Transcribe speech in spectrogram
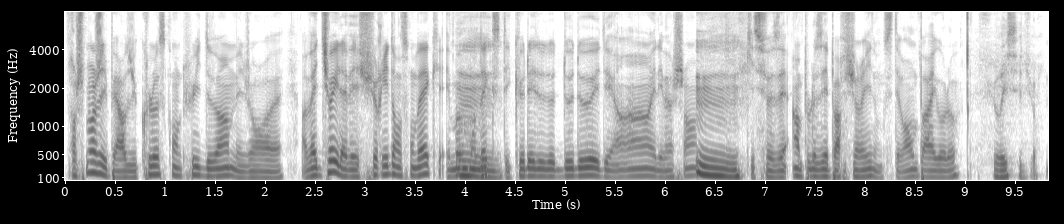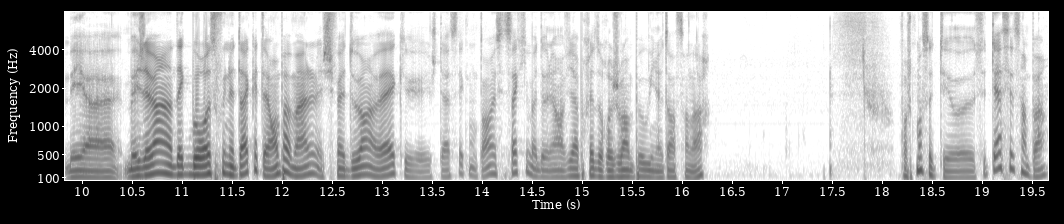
Franchement, j'ai perdu close contre lui 2-1, mais genre. euh, En fait, tu vois, il avait Fury dans son deck, et moi, mon Hmm. deck c'était que des 2-2 et des 1-1 et des machins. Hmm, qui se faisait imploser par Fury, donc c'était vraiment pas rigolo. Fury, c'est dur. Mais, euh, mais j'avais un deck Boros Winota qui était vraiment pas mal. Je fais 2-1 avec, et j'étais assez content. Et c'est ça qui m'a donné envie après de rejouer un peu Winota en standard. Franchement, c'était euh, c'était assez sympa.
